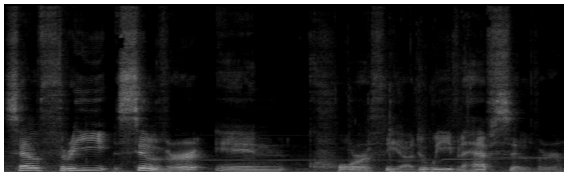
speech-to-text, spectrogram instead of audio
Sell three silver in Korthia. Do we even have silver?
